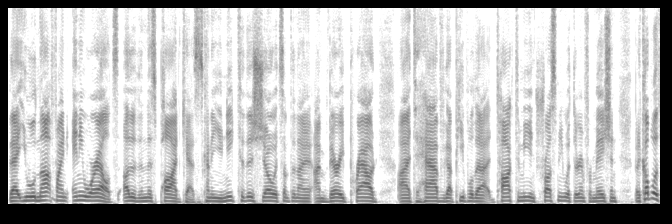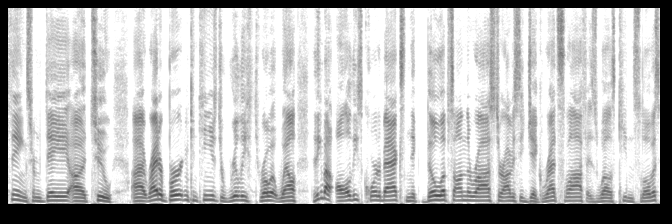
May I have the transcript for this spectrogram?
that you will not find anywhere else other than this podcast. It's kind of unique to this show. It's something I, am very proud uh, to have. We've got people that talk to me and trust me with their information. But a couple of things from day uh, two. Uh, Ryder Burton continues to really throw it well. The thing about all these quarterbacks, Nick Billoups on the roster, obviously Jake Retzloff, as well as Kedon Slovis,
